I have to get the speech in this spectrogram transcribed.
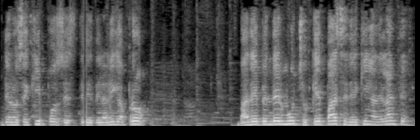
de los equipos este, de la Liga Pro. Va a depender mucho qué pase de aquí en adelante,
